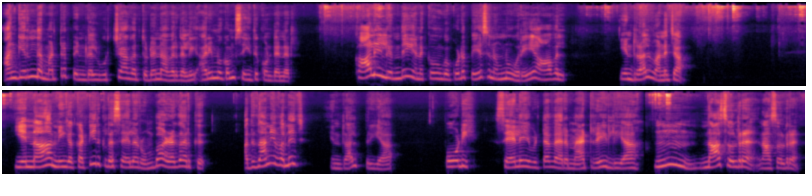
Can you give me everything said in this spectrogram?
அங்கிருந்த மற்ற பெண்கள் உற்சாகத்துடன் அவர்களை அறிமுகம் செய்து கொண்டனர். காலையிலிருந்தே எனக்கு உங்க கூட பேசணும்னு ஒரே ஆவல் என்றாள் வனஜா. ஏன்னா நீங்க கட்டியிருக்கிற சேலை ரொம்ப அழகா இருக்கு. அதுதானே வனஜ்? என்றாள் பிரியா. போடி சேலையை விட்டா வேற மேட்ரே இல்லையா? ம் நான் சொல்றேன் நான் சொல்றேன்.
